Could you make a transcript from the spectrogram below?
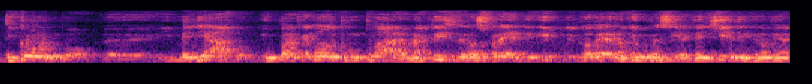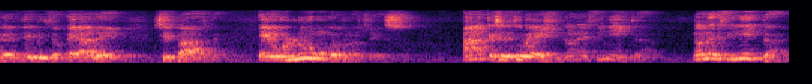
di colpo, eh, immediato, in qualche modo puntuale, una crisi dello spread, il, il governo, chiunque sia, decide di nominare il debito e a lei, si parte. È un lungo processo, anche se tu esci, non è finita, non è finita,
